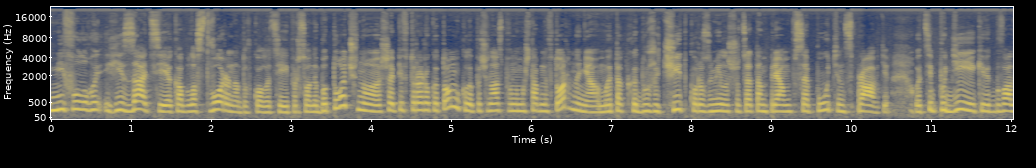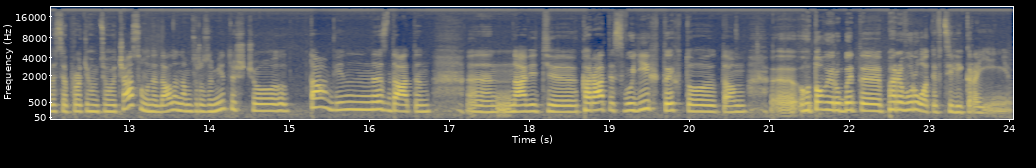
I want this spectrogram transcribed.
Міфологізації, яка була створена довкола цієї персони, бо точно ще півтори роки тому, коли почалось повномасштабне вторгнення, ми так дуже чітко розуміли, що це там прям все Путін. Справді, оці події, які відбувалися протягом цього часу, вони дали нам зрозуміти, що та він не здатен е, навіть е, карати своїх тих, хто там е, готовий робити перевороти в цілій країні.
